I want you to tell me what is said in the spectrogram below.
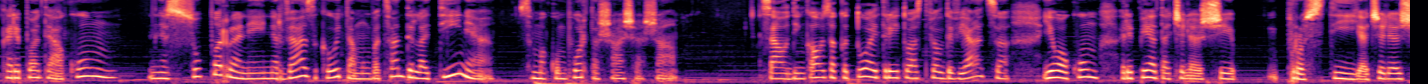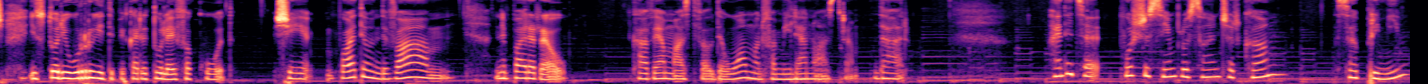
care poate acum ne supără, ne enervează că, uite, am învățat de la tine să mă comport așa și așa. Sau din cauza că tu ai trăit o astfel de viață, eu acum repet aceleași prostii, aceleași istorii urâte pe care tu le-ai făcut. Și poate undeva ne pare rău că avem astfel de om în familia noastră, dar haideți să pur și simplu să încercăm să primim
